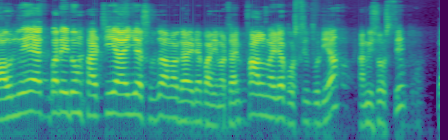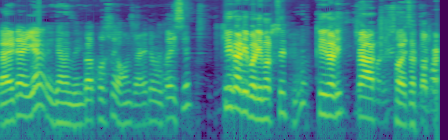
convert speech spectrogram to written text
পাউলিয়ে একবার এরকম কাটিয়ে আইয়া শুধু আমার গাড়িটা বাড়ি মারছে। আমি ফাল মাইরা পড়ছি বুড়িয়া। আমি সরছি। গাড়িটা আইয়া এখানে করছে। এখন গাড়িটা উঠাইছে। কি গাড়ি বাড়ি মারছে? কি গাড়ি? ট্রাক ছয় চার টাকা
